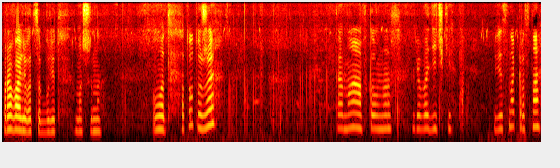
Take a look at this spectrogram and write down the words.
Проваливаться будет машина. Вот. А тут уже канавка у нас для водички Весна красна.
